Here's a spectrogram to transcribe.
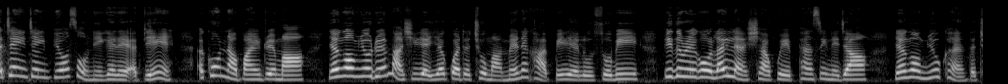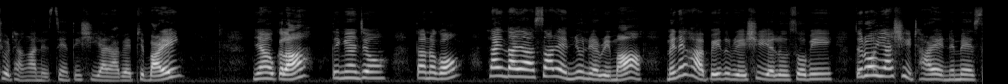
အကြိမ်ကြိမ်ပြောဆိုနေခဲ့တဲ့အပြင်အခုနောက်ပိုင်းအတွင်းမှာရန်ကုန်မြို့တွင်းမှာရှိတဲ့ရက်ကွက်တချို့မှာမဲနှခါပေးတယ်လို့ဆိုပြီးပြည်သူတွေကိုလိုက်လံရှာဖွေဖမ်းဆီးနေကြောင်းရန်ကုန်မြို့ခံတချို့ထံကနေစင်သိရှိရတာပဲဖြစ်ပါတယ်။မြောက်ကလာတင်ငန်းကျွန်းတောင်တကုန်း လှိုင်သာယာစတဲ့မြို့နယ်တွေမှာမင်းနဲ့ခါပေးသူတွေရှိရလို့ဆိုပြီးသူတို့ရရှိထားတဲ့နာမည်စ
